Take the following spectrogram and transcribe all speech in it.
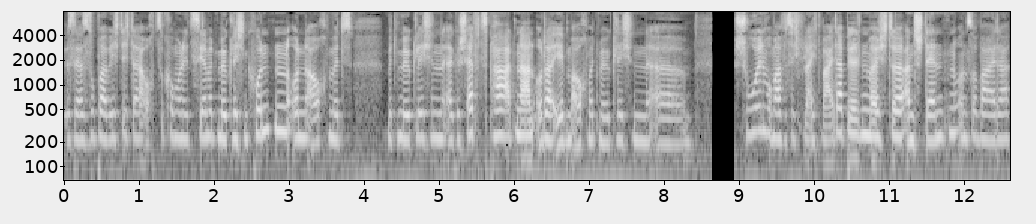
ist ja super wichtig, da auch zu kommunizieren mit möglichen Kunden und auch mit mit möglichen äh, Geschäftspartnern oder eben auch mit möglichen äh, Schulen, wo man sich vielleicht weiterbilden möchte, an Ständen und so weiter.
